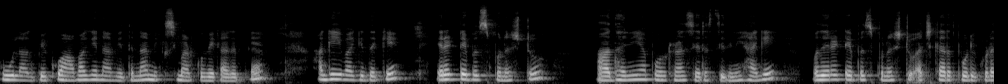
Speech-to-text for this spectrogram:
ಕೂಲ್ ಆಗಬೇಕು. ಆವಾಗೆ ನಾವು ಇದನ್ನು ಮಿಕ್ಸ್ ಮಾಡ್ಕೋಬೇಕಾಗತ್ತೆ. ಹಾಗೆ ಇವಾಗ ಇದಕ್ಕೆ ಎರಡು ಟೇಬಲ್ ಸ್ಪೂನಷ್ಟು ಧನಿಯಾ ಪೌಡ್ರನ್ನ ಸೇರಿಸ್ತಿದ್ದೀನಿ. ಹಾಗೆ ಒಂದೆರಡು ಟೇಬಲ್ ಸ್ಪೂನಷ್ಟು ಅಚ್ಕಾರದ ಪುಡಿ ಕೂಡ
